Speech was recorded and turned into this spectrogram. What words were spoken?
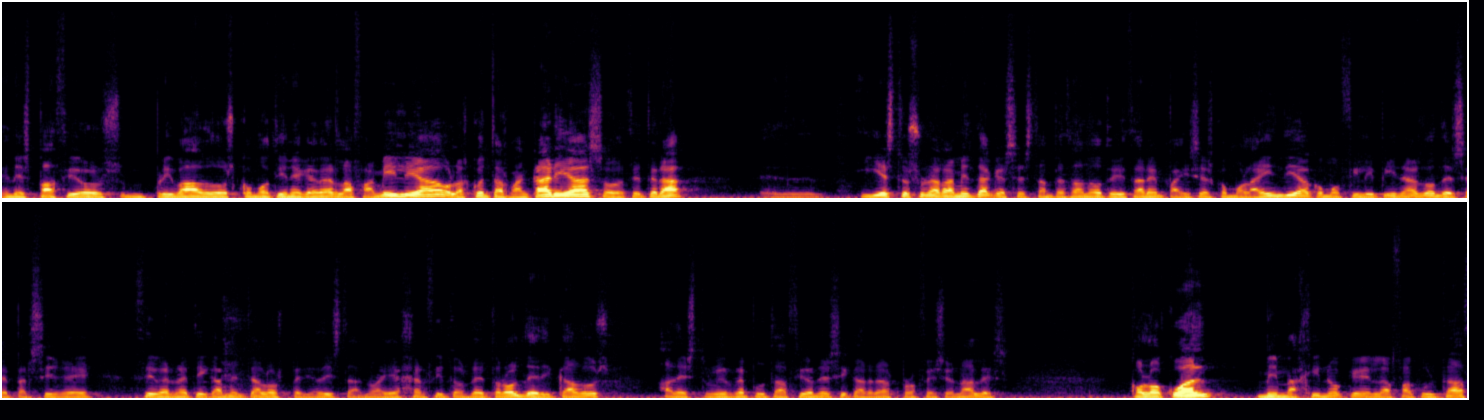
en espacios privados como tiene que ver la familia o las cuentas bancarias, o etcétera. y esto es una herramienta que se está empezando a utilizar en países como la India, como Filipinas, donde se persigue cibernéticamente a los periodistas. ¿no? Hay ejércitos de troll dedicados a destruir reputaciones y carreras profesionales. Con lo cual, me imagino que en la facultad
